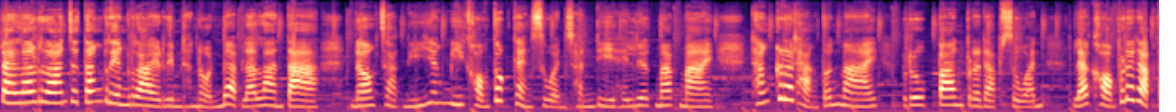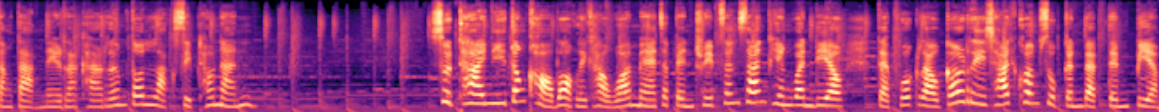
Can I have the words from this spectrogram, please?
แต่ละร้านจะตั้งเรียงรายริมถนนแบบละลานตา นอกจากนี้ยังมีของตกแต่งสวนชั้นดีให้เลือกมากมาย ทั้งกระถางต้นไม้ รูปปั้นประดับสวน และของประดับต่างๆ ในราคาเริ่มต้นหลักสิบเท่านั้นสุดท้ายนี้ต้องขอบอกเลยค่ะว่าแม้จะเป็นทริปสั้นๆ เพียงวันเดียว แต่พวกเราก็รีชาร์จความสุขกันแบบเต็มเปี่ยม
